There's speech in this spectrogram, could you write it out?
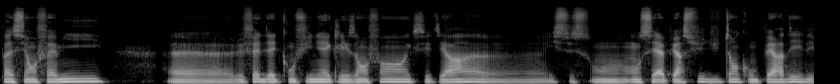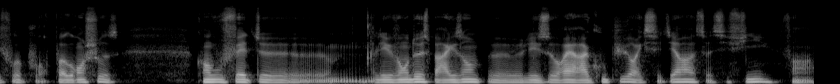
passé en famille, le fait d'être confiné avec les enfants, etc. ils se sont, on s'est aperçu du temps qu'on perdait des fois pour pas grand-chose quand vous faites euh, les vendeuses, par exemple, euh, les horaires à coupure, etc., ça c'est fini. Enfin,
